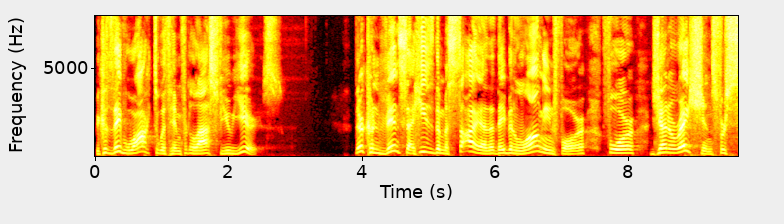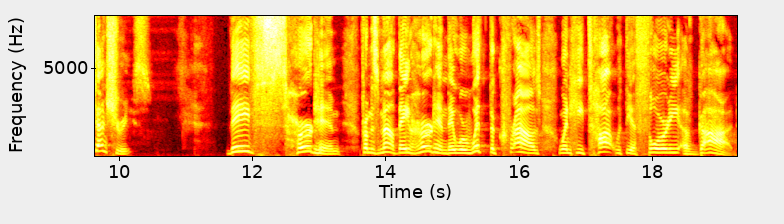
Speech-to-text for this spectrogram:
because they've walked with him for the last few years. They're convinced that he's the Messiah that they've been longing for for generations, for centuries. They've heard him from his mouth. They heard him. They were with the crowds when he taught with the authority of God.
